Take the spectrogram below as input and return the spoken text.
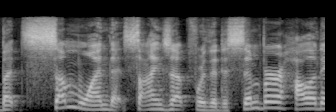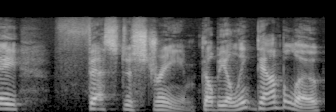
but someone that signs up for the December holiday Festa stream. There'll be a link down below.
